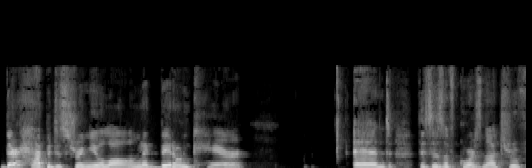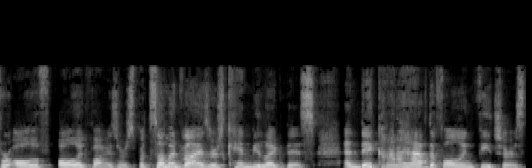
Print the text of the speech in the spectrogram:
they're happy to string you along like they don't care and this is of course not true for all of all advisors, but some advisors can be like this. And they kind of have the following features.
